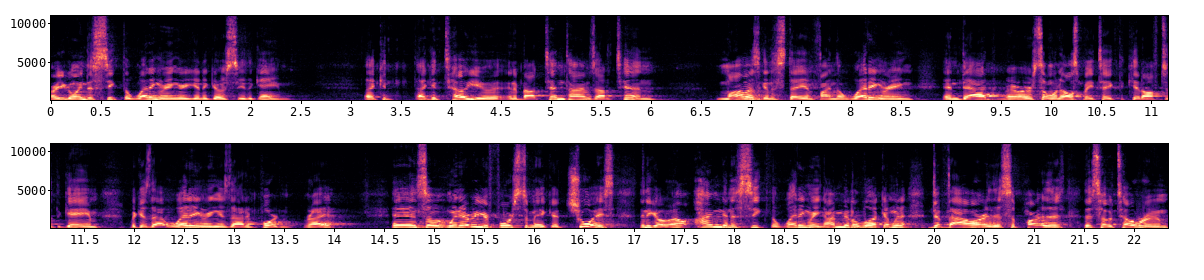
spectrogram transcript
Are you going to seek the wedding ring or are you going to go see the game? I can, I can tell you, in about 10 times out of 10, mama's going to stay and find the wedding ring, and dad or someone else may take the kid off to the game because that wedding ring is that important, right? And so, whenever you're forced to make a choice, then you go, Well, I'm going to seek the wedding ring. I'm going to look. I'm going to devour this, apart, this, this, hotel room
